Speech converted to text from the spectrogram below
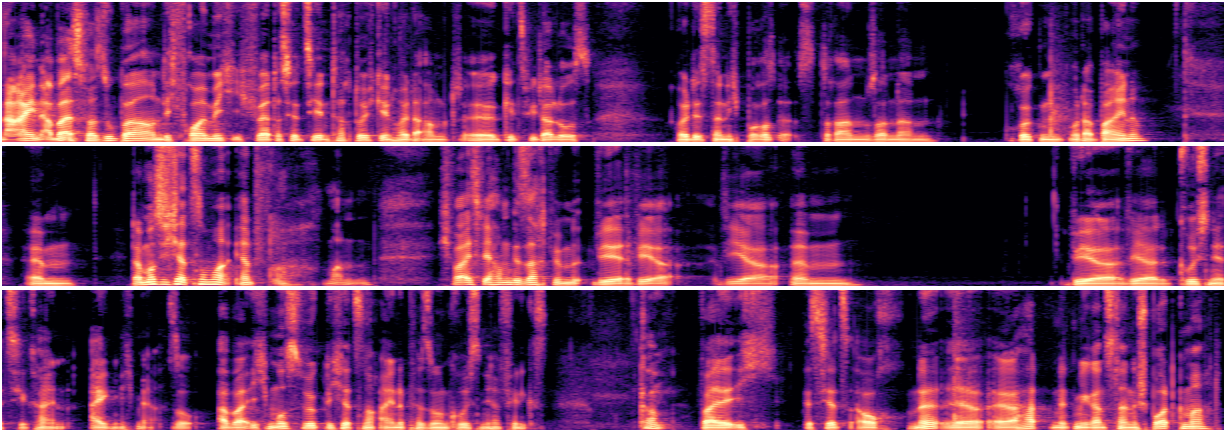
Nein, aber es war super und ich freue mich. Ich werde das jetzt jeden Tag durchgehen. Heute Abend äh, geht's wieder los. Heute ist da nicht Brust dran, sondern Rücken oder Beine. Ähm, da muss ich jetzt nochmal. Ach, Mann. Ich weiß, wir haben gesagt, wir, wir, wir, wir, ähm, wir, wir grüßen jetzt hier keinen, eigentlich mehr. So. Aber ich muss wirklich jetzt noch eine Person grüßen, ja, Felix Komm. weil ich es jetzt auch, ne, er, er hat mit mir ganz lange Sport gemacht.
